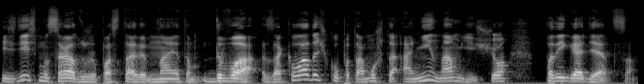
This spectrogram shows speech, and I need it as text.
И здесь мы сразу же поставим на этом два закладочку, потому что они нам еще пригодятся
